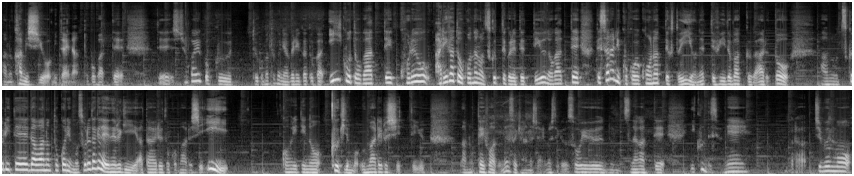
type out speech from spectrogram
あの加味しようみたいなとこがあって、で、諸外国というか、まあ、特にアメリカとか、いいことがあって、これをありがとう、こんなのを作ってくれてっていうのがあって、で、さらにここがこうなっていくといいよねっていうフィードバックがあると、あの、作り手側のとこにもそれだけでエネルギー与えるとこもあるし、いいコミュニティの空気でも生まれるしっていう、あの、ペイフォワードね、さっき話ありましたけど、そういうのにつながっていくんですよね。だから自分も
